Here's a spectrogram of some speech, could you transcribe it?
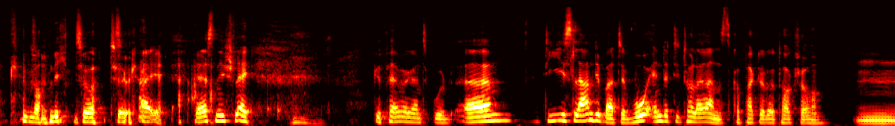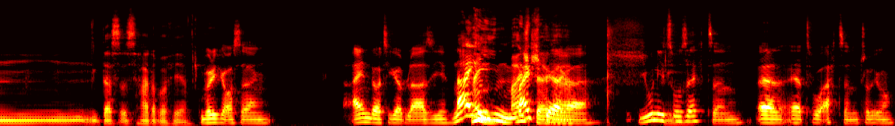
noch nicht zur Türkei. Der ist nicht schlecht. Gefällt mir ganz gut. Ähm, die Islamdebatte. Wo endet die Toleranz? Kompakt oder Talkshow? Mm, das ist hart aber fair. Würde ich auch sagen. Eindeutiger Blasi. Nein! Nein, Maischberger. Maischberger. Juni 2016. Äh, ja, 2018, Entschuldigung.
